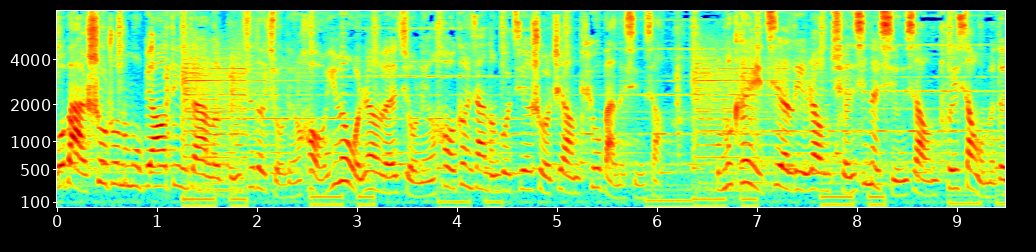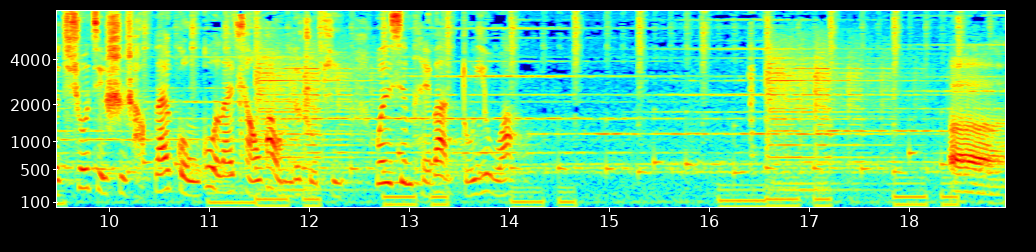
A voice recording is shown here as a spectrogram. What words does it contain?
我把受众的目标定在了独居的九零后，因为我认为九零后更加能够接受这样 Q 版的形象。我们可以借力让全新的形象推向我们的秋季市场，来巩固、来强化我们的主题：温馨陪伴，独一无二。呃，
